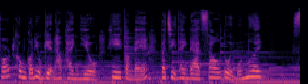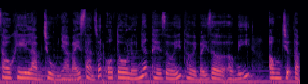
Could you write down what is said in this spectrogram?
Ford không có điều kiện học hành nhiều khi còn bé và chỉ thành đạt sau tuổi 40. Sau khi làm chủ nhà máy sản xuất ô tô lớn nhất thế giới thời bấy giờ ở Mỹ, ông triệu tập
